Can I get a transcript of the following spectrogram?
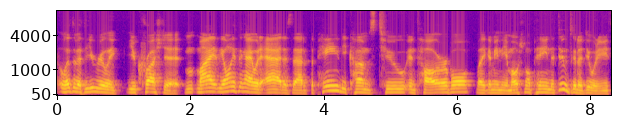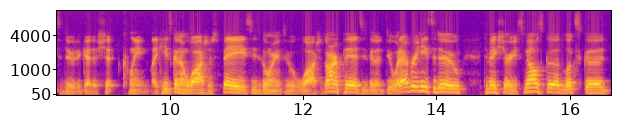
Elizabeth, you really you crushed it. My the only thing I would add is that if the pain becomes too intolerable, like I mean the emotional pain, the dude's gonna do what he needs to do to get his shit clean. Like he's gonna wash his face, he's going to wash his armpits, he's gonna do whatever he needs to do to make sure he smells good, looks good,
